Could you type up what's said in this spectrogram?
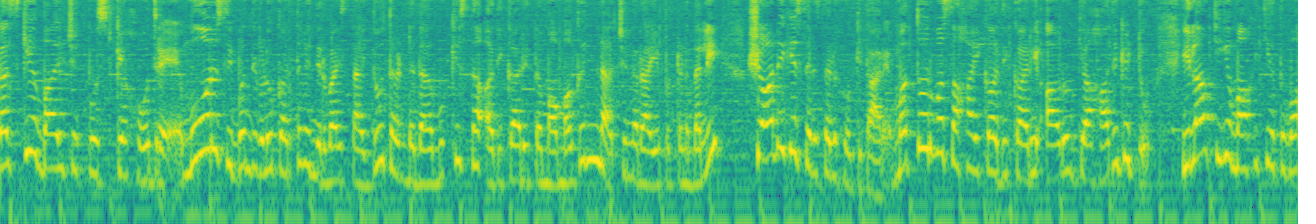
ಕಸ್ಕೆ ಬಾಯ್ ಚೆಕ್ ಪೋಸ್ಟ್ಗೆ ಹೋದ್ರೆ ಮೂವರು ಸಿಬ್ಬಂದಿಗಳು ಕರ್ತವ್ಯ ನಿರ್ವಹಿಸ್ತಾ ಇದ್ದು, ತಂಡದ ಮುಖ್ಯಸ್ಥ ಅಧಿಕಾರಿ ತಮ್ಮ ಮಗನ ಚಿನ್ನರಾಯಪಟ್ಟಣದಲ್ಲಿ ಶಾಲೆಗೆ ಸೇರಿಸಲು ಹೋಗಿದ್ದಾರೆ. ಮತ್ತೋರ್ವ ಸಹಾಯಕ ಅಧಿಕಾರಿ ಆರೋಗ್ಯ ಹದಗೆಟ್ಟು ಇಲಾಖೆಗೆ ಮಾಹಿತಿ ಅಥವಾ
